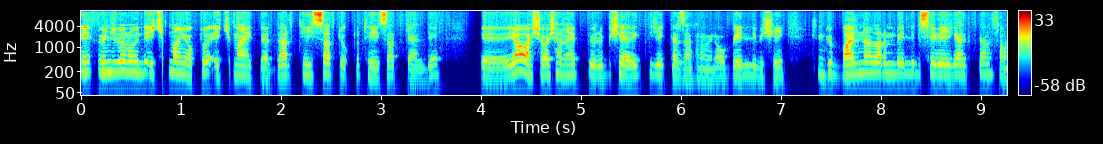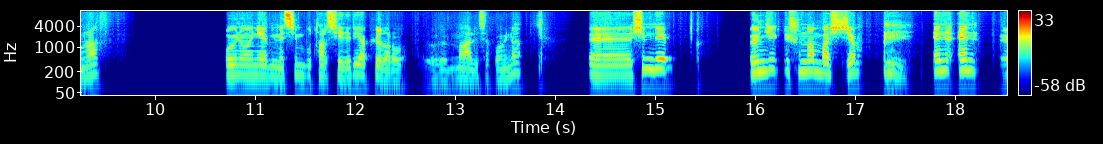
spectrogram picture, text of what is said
e, önceden oyunda ekipman yoktu, ekipman eklediler. Teçhizat yoktu, teçhizat geldi. E, yavaş yavaş hani hep böyle bir şeyler ekleyecekler zaten oyuna. O belli bir şey. Çünkü balinaların belli bir seviyeye geldikten sonra oyun oynayabilmesi için bu tarz şeyleri yapıyorlar o, e, maalesef oyuna. E, şimdi öncelikle şundan başlayacağım. en en e,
